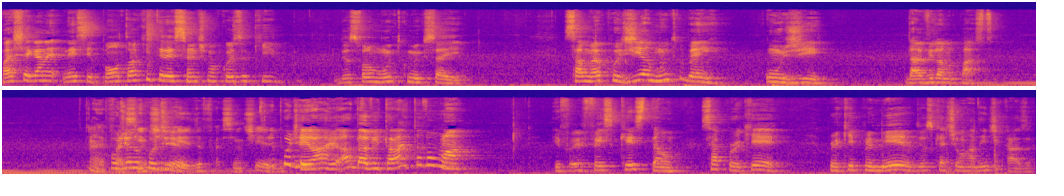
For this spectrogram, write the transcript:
Para chegar ne- nesse ponto, olha que interessante uma coisa que Deus falou muito comigo isso aí. Samuel podia muito bem ungir Davi lá no pasto. É, Podia ou não podia? sentido, faz Ele sentido. podia ir lá, ah, Davi tá lá, então vamos lá. E foi- ele fez questão. Sabe por quê? Porque primeiro Deus quer te honrar dentro de casa.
